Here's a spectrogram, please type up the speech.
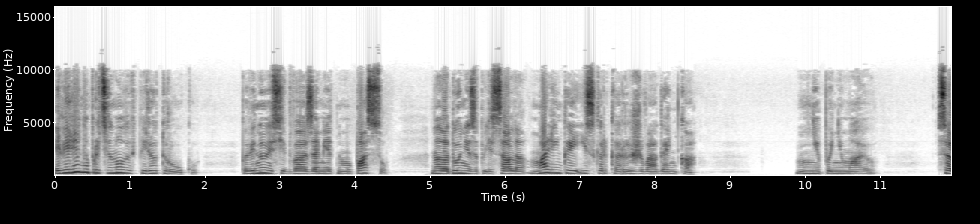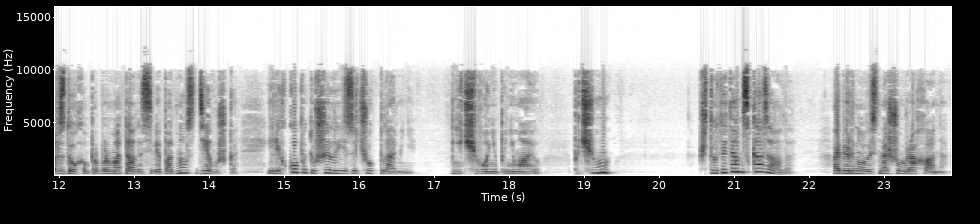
Эвелина протянула вперед руку. Повинуясь едва заметному пассу, на ладони заплясала маленькая искорка рыжего огонька. «Не понимаю». Со вздохом пробормотала себе под нос девушка и легко потушила язычок пламени. «Ничего не понимаю. Почему?» «Что ты там сказала?» — обернулась на шум Рахана.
